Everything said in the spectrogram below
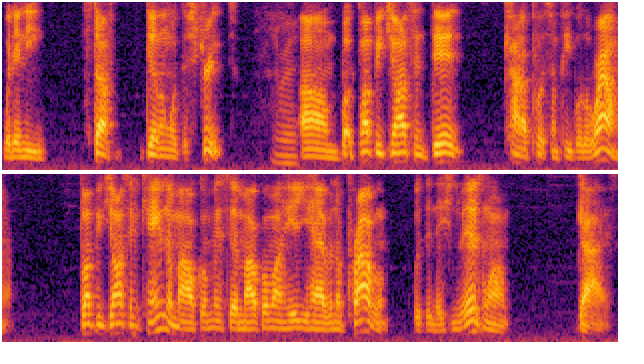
with any stuff dealing with the streets. Right. Um, but Bumpy Johnson did kind of put some people around him. Bumpy Johnson came to Malcolm and said, Malcolm, I hear you're having a problem with the Nation of Islam guys.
